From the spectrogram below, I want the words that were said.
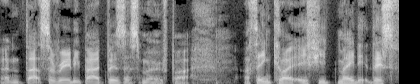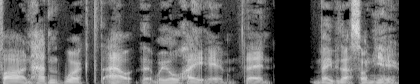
and that's a really bad business move. But I think like if you'd made it this far and hadn't worked out that we all hate him, then maybe that's on you.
